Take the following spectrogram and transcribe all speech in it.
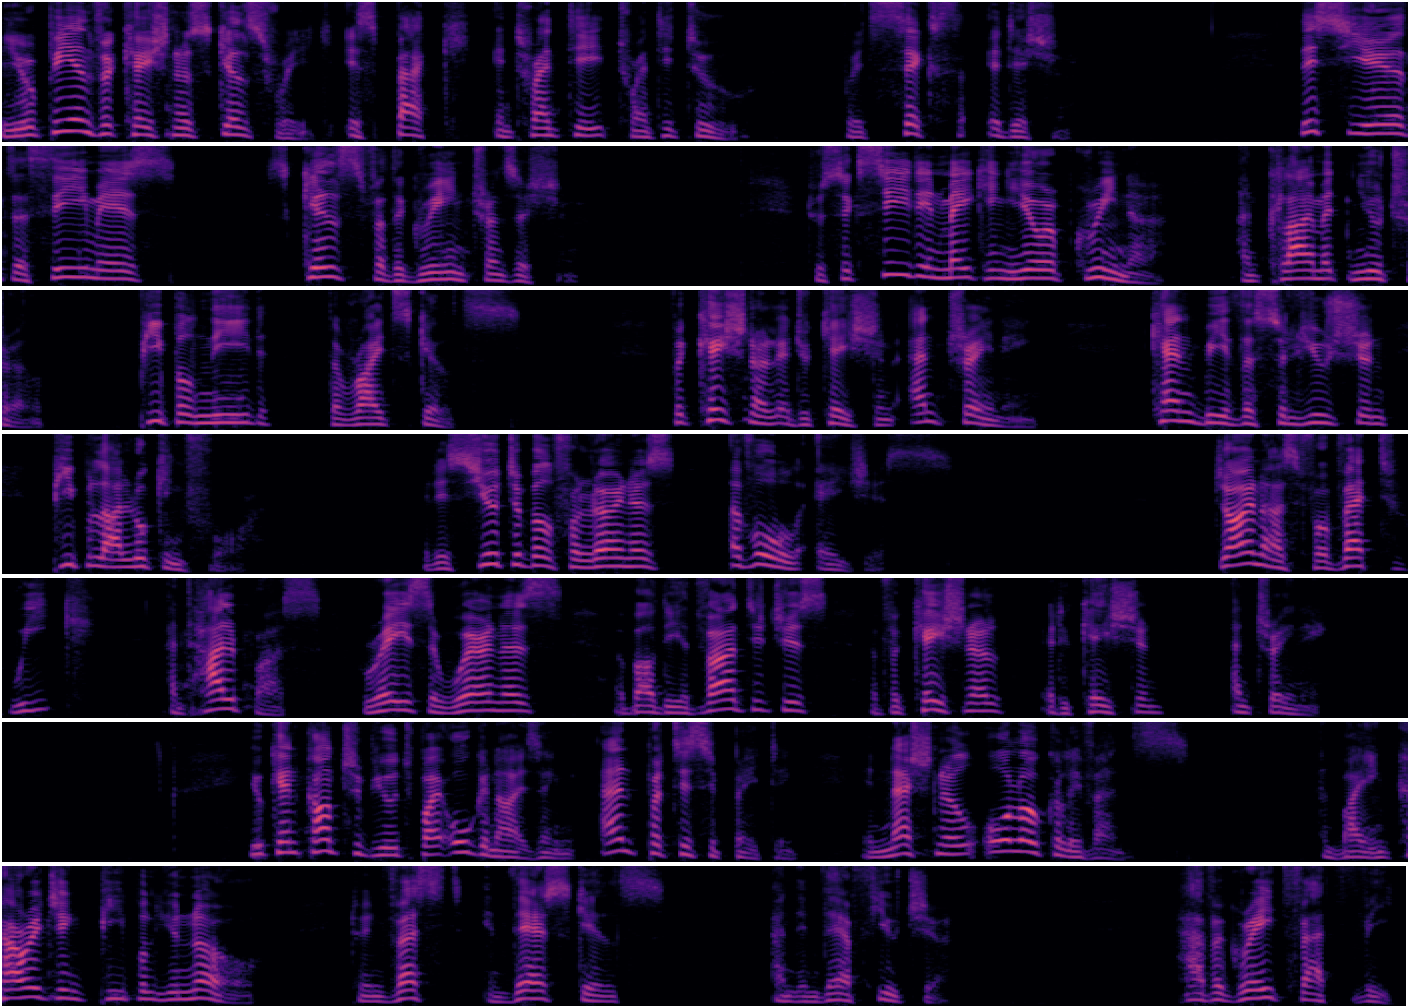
The European Vocational Skills Week is back in 2022 for its sixth edition. This year the theme is Skills for the Green Transition. To succeed in making Europe greener and climate neutral, people need the right skills. Vocational education and training can be the solution people are looking for. It is suitable for learners of all ages. Join us for VET Week and help us raise awareness about the advantages of vocational education and training. You can contribute by organizing and participating in national or local events and by encouraging people you know to invest in their skills and in their future. Have a great VET Week.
